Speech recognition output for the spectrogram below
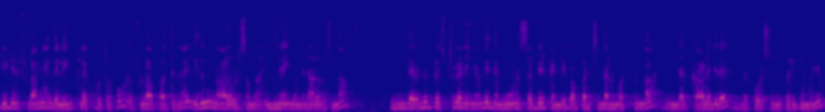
டீட்டெயில் ஃபுல்லாமே இந்த லிங்க்கில் கொடுத்துருக்கோம். இது ஃபுல்லாக பார்த்துக்கங்க. இதுவும் நாலு வருஷம் தான் இன்ஜினியரிங் வந்து நாலு வருஷம் தான் இந்த வந்து ப்ளஸ் டூவில் நீங்கள் வந்து இந்த மூணு சப்ஜெக்ட் கண்டிப்பாக படிச்சிருந்தால் மட்டும்தான் இந்த காலேஜில் இந்த கோர்ஸ் நீங்கள் படிக்க முடியும்.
